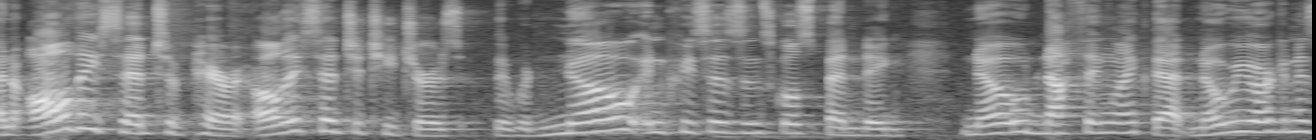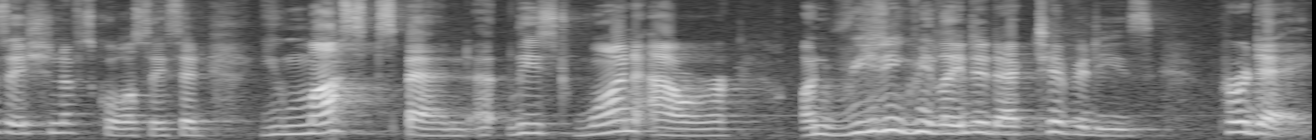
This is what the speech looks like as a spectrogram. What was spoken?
And all they said to parent, all they said to teachers, there were no increases in school spending, no, nothing like that, no reorganization of schools. They said, you must spend at least one hour on reading-related activities per day.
